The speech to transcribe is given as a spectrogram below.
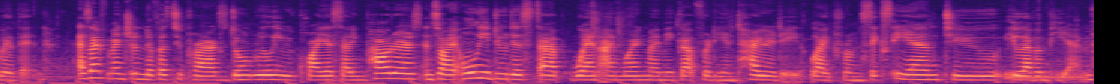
with it. As I've mentioned, the first two products don't really require setting powders and so I only do this step when I'm wearing my makeup for the entire day, like from 6am to 11pm.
